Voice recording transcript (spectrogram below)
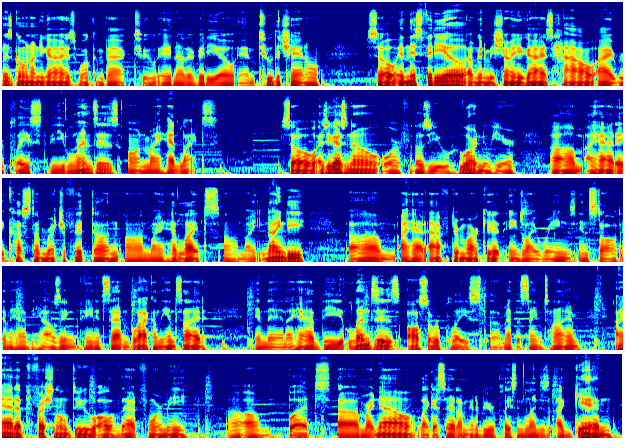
What is going on you guys? Welcome back to another video and to the channel. So in this video, I'm going to be showing you guys how I replaced the lenses on my headlights. So as you guys know, or for those of you who are new here, um, I had a custom retrofit done on my headlights on my E90. Um, I had aftermarket Angel Eye rings installed and they had the housing painted satin black on the inside and then I had the lenses also replaced um, at the same time. I had a professional do all of that for me, um, but um, right now, like I said, I'm going to be replacing the lenses again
